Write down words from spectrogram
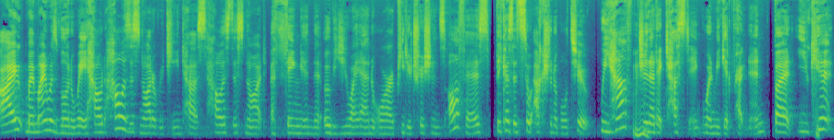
I my mind was blown away. How how is this not a routine test? How is this not a thing in the OBGYN or pediatrician's office? Because it's so actionable too. We have mm-hmm. genetic testing when we get pregnant, but you can't,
